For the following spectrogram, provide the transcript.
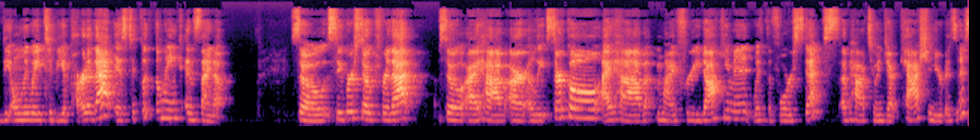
The only way to be a part of that is to click the link and sign up. So, super stoked for that. So, I have our Elite Circle, I have my free document with the four steps of how to inject cash in your business.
